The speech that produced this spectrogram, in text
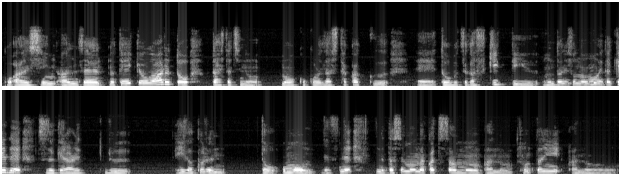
こう、安心安全の提供があると、私たちのもう志高く、えー、動物が好きっていう、本当にその思いだけで続けられる日が来ると思うんですね。私も中地さんも、あの、本当に、あの、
